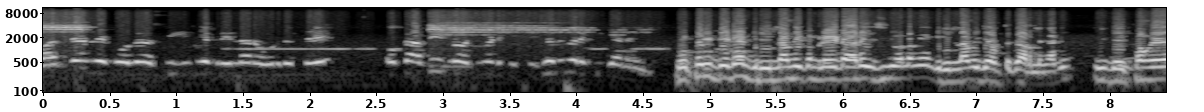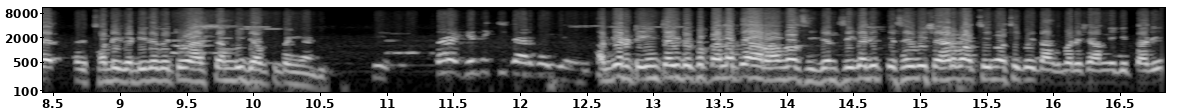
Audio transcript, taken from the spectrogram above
ਬੱਸਾਂ ਦੇ ਕੋਲ ਸੀਗੀਆਂ ਗ੍ਰਿਲਾਂ ਰੋਡ ਦੇ ਉੱਤੇ ਉਹ ਕਾਫੀ ਅਕਰੋਚਮੈਂਟ ਕੀਤੀ ਸੀ ਉਹਦੇ ਵਿੱਚ ਦੇਖੋ ਜੀ ਜਿਹੜੀਆਂ ਗ੍ਰਿਲਾਂ ਦੀ ਕੰਪਲੇਂਟ ਆ ਰਹੀ ਸੀ ਉਹਨਾਂ ਦੀਆਂ ਗ੍ਰਿਲਾਂ ਵੀ ਜ਼ਬਤ ਕਰ ਲਈਆਂ ਜੀ। ਤੁਸੀਂ ਦੇਖੋਗੇ ਸਾਡੀ ਗੱਡੀ ਦੇ ਵਿੱਚੋਂ ਇਸ ਟਾਈਮ ਵੀ ਜ਼ਬਤ ਪਈਆਂ ਜੀ। ਸਰ ਅੱਗੇ ਦੀ ਕੀ ਕਾਰਵਾਈ ਹੈ? ਅੱਗੇ ਰੁਟੀਨ ਚਾਹੀ ਦੇਖੋ ਪਹਿਲਾਂ ਤਿਉਹਾਰਾਂ ਦਾ ਸੀਜ਼ਨ ਸੀਗਾ ਜੀ। ਕਿਸੇ ਵੀ ਸ਼ਹਿਰ ਵਾਸੀ ਨੂੰ ਅਸੀਂ ਕੋਈ ਤੰਗ ਪਰੇਸ਼ਾਨ ਨਹੀਂ ਕੀਤਾ ਜੀ।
